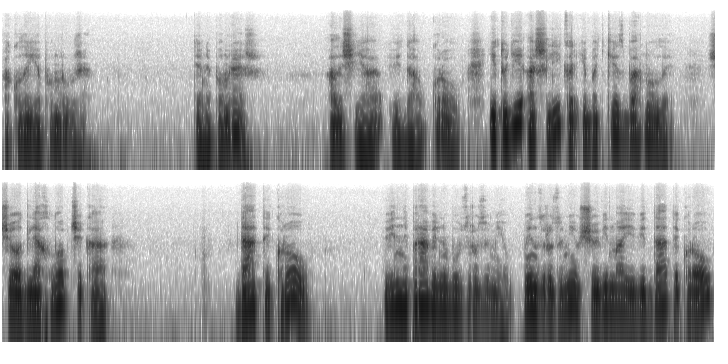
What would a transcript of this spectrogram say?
а коли я помру вже? Ти не помреш, але ж я віддав кров. І тоді аж лікар і батьки збагнули, що для хлопчика дати кров він неправильно був зрозумів. Він зрозумів, що він має віддати кров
